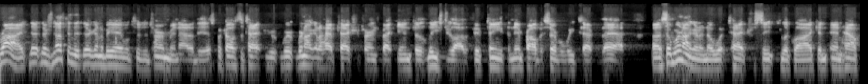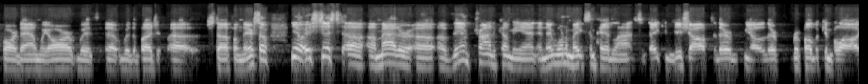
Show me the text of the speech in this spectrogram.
right. There's nothing that they're going to be able to determine out of this because the tax we're, not going to have tax returns back in until at least July the 15th, and then probably several weeks after that. Uh, so we're not going to know what tax receipts look like and, and how far down we are with uh, with the budget uh, stuff on there. So you know, it's just a, a matter of, of, them trying to come in and they want to make some headlines that they can dish off to their you know their Republican blog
